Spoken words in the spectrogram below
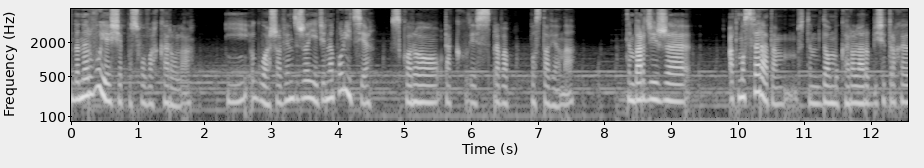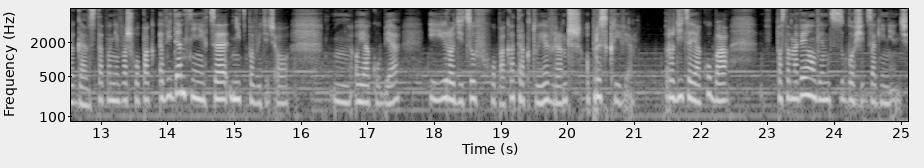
denerwuje się po słowach Karola i ogłasza więc, że jedzie na policję, skoro tak jest sprawa postawiona. Tym bardziej, że atmosfera tam w tym domu Karola robi się trochę gęsta, ponieważ chłopak ewidentnie nie chce nic powiedzieć o, mm, o Jakubie i rodziców chłopaka traktuje wręcz opryskliwie. Rodzice Jakuba postanawiają więc zgłosić zaginięcie.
